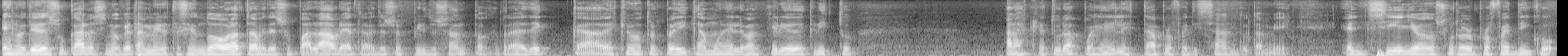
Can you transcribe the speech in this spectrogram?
en los días de su carne, sino que también está haciendo ahora a través de su palabra y a través de su Espíritu Santo. A través de cada vez que nosotros predicamos el Evangelio de Cristo a las criaturas, pues Él está profetizando también. Él sigue llevando su rol profético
